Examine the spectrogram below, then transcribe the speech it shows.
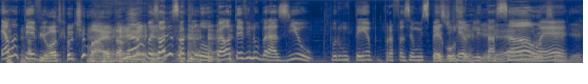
Ela Tá teve pior do que o Timaya, tá vendo? Não, mas olha só que louco. Ela teve no Brasil por um tempo pra fazer uma espécie Pegou de Serguei, é, reabilitação, é, Serguei.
